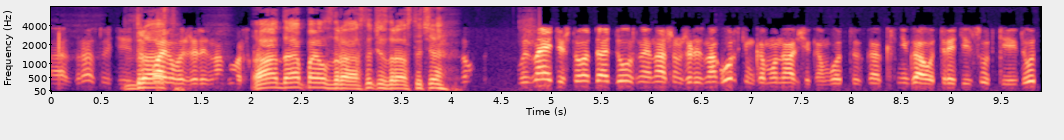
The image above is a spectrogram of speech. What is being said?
А, здравствуйте, это Здравствуйте. Павел из Железногорска. А, да, Павел, здравствуйте, здравствуйте. Ну, вы знаете, что отдать должное нашим железногорским коммунальщикам, вот как снега вот третьи сутки идут,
